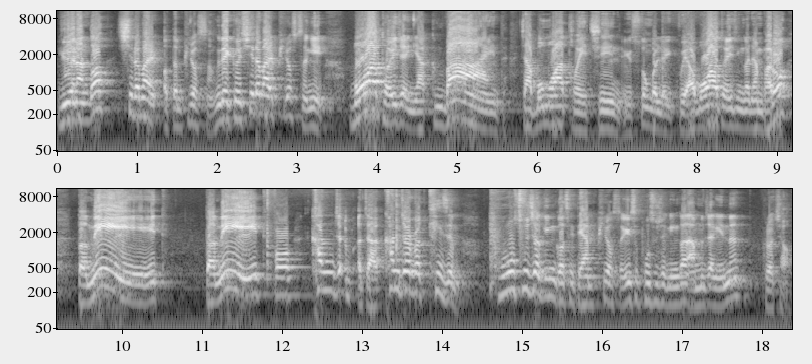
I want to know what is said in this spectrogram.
유연한 거, 실험할 어떤 필요성. 근데 그 실험할 필요성이 뭐와 더해져 있냐? combined. 자, 뭐뭐와 더해진. 여기 수동 걸려 있고요. 뭐와 더해진 거냐면 바로 the need, the need for conser, 자, conservatism. 보수적인 것에 대한 필요성. 여기서 보수적인 건 앞문장에 있는 그렇죠.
